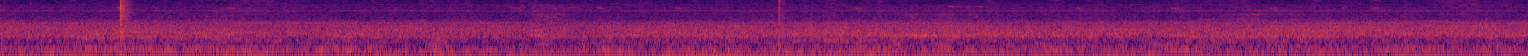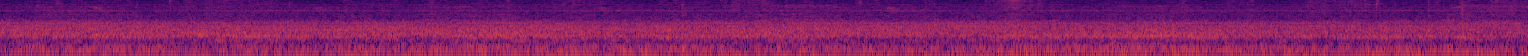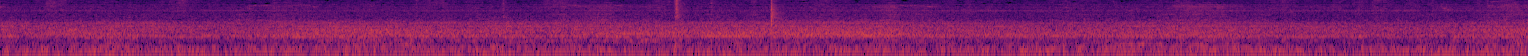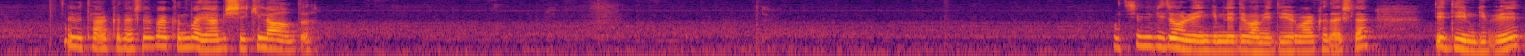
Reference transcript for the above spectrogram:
Evet arkadaşlar bakın bayağı bir şekil aldı. Şimdi vizon rengimle devam ediyorum arkadaşlar. Dediğim gibi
